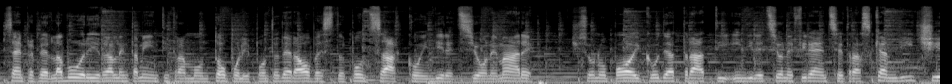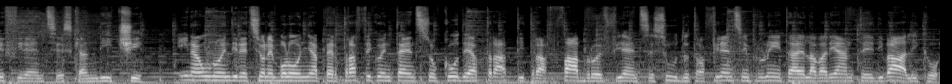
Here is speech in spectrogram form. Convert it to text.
Sempre per lavori rallentamenti tra Montopoli e Pontedera Ovest Ponzacco in direzione mare. Ci sono poi code a tratti in direzione Firenze tra Scandicci e Firenze Scandicci. In A1 in direzione Bologna per traffico intenso, code a tratti tra Fabro e Firenze Sud, tra Firenze in Pruneta e la variante di Valico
